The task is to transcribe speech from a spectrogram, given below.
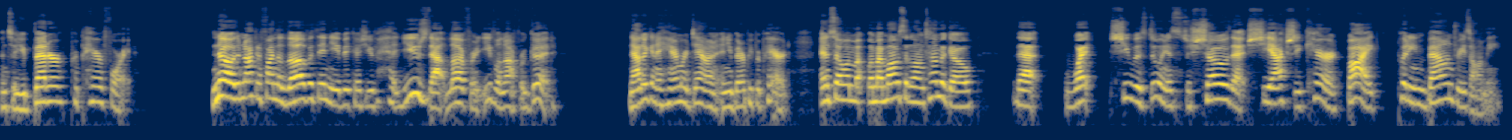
And so you better prepare for it. No, they're not going to find the love within you because you've had used that love for evil, not for good. Now they're going to hammer down and you better be prepared. And so when my, when my mom said a long time ago that what she was doing is to show that she actually cared by putting boundaries on me,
